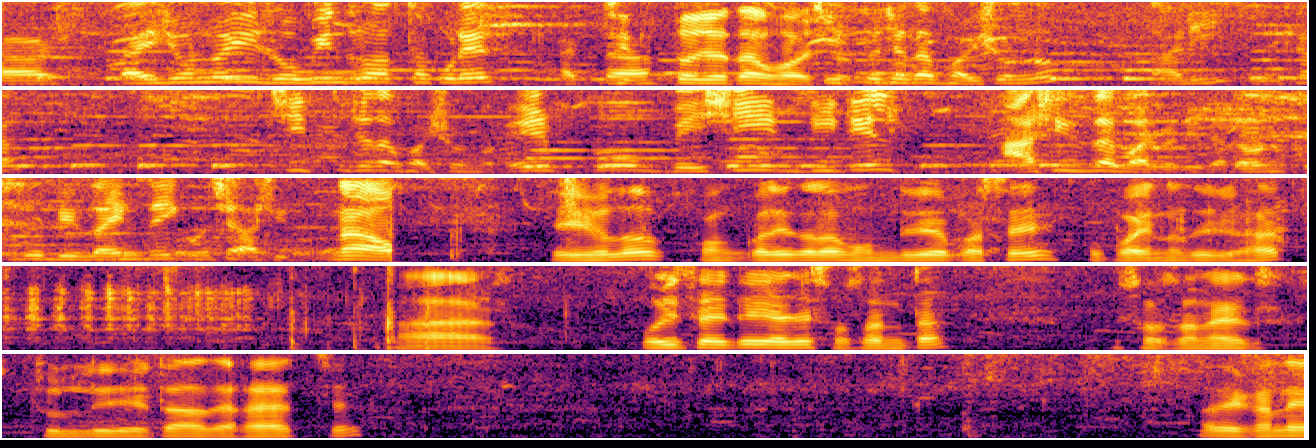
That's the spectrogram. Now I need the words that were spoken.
আর তাই জন্যই রবীন্দ্রনাথ ঠাকুরের একটা চিত্ত যেটা ভয় চিত্তচেতা ভয়শূন্য তারই লেখা চিত্তচেতা ভয়শূন্য। এর তো বেশি ডিটেলস আশিস দা পারবে দিতে কারণ পুরো ডিজাইনটাই করেছে আশিস দা। না এই হলো কঙ্কালীতলা মন্দিরের পাশে কোপাই নদীর ঘাট। আর ওই সাইডেই আছে শ্মশানটা। শ্মশানের চুল্লি এটা দেখা যাচ্ছে। আর এখানে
